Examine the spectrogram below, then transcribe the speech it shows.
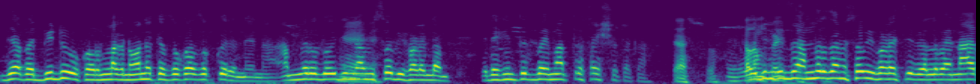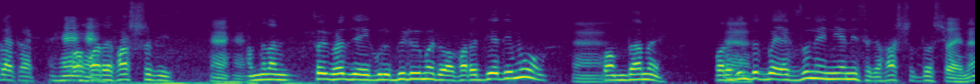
দিয়া তাই ভিডিও করুন লাগে না অনেকে যোগাযোগ করে নেয় না। আপনারও দুই দিন হ্যাঁ। আমি ছবি পাঠাইলাম এটা কিন্তু ভাই মাত্র চারশো টাকা। চারশো। হ্যাঁ, ওই দিন কিন্তু আপনারও তো আমি ছবি পাঠাইছি বলে ভাই নায়রা কাট হ্যাঁ, হ্যাঁ। অফারে পাঁচশো পিস হ্যাঁ আমি ছবি পাঠাইছি এগুলো ভিডিওর মধ্যে অফারে দিয়ে দিমু। কম দামে। পরে। কিন্তু ভাই একজনই নিয়ে নিছে পাঁচশো দশ। না?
